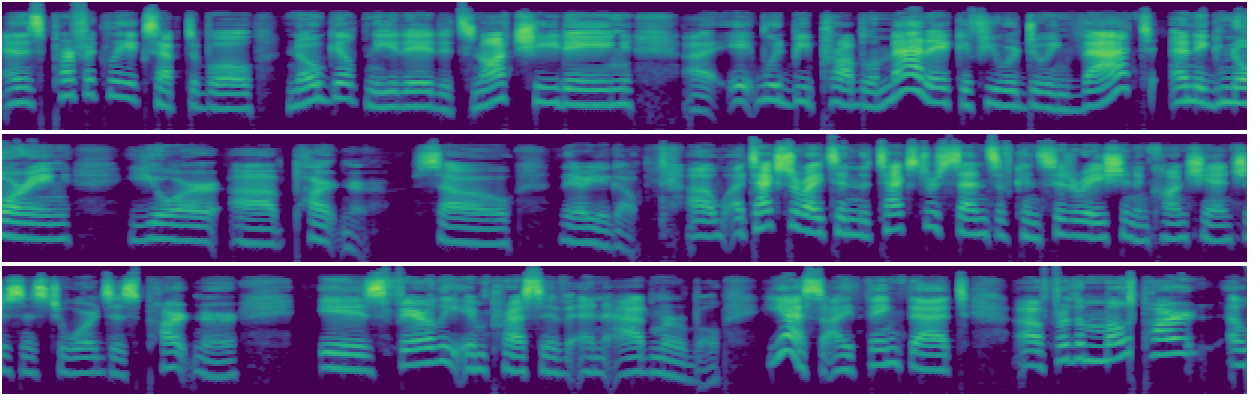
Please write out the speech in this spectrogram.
and it's perfectly acceptable no guilt needed it's not cheating uh, it would be problematic if you were doing that and ignoring your uh, partner so there you go. Uh, a texter writes in the texter's sense of consideration and conscientiousness towards his partner is fairly impressive and admirable. Yes, I think that uh, for the most part, uh,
